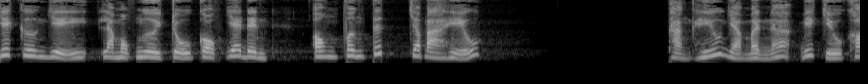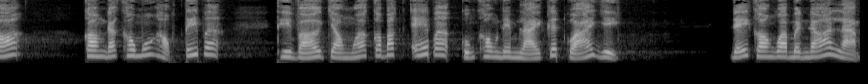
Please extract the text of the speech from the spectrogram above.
Với cương vị là một người trụ cột gia đình, ông phân tích cho bà hiểu. Thằng Hiếu nhà mình á, biết chịu khó, con đã không muốn học tiếp á, thì vợ chồng á, có bắt ép á, cũng không đem lại kết quả gì. Để con qua bên đó làm,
